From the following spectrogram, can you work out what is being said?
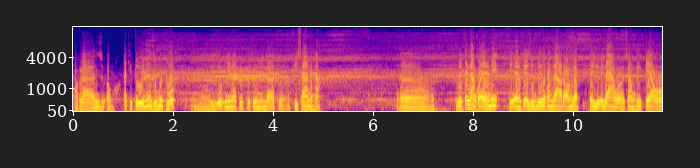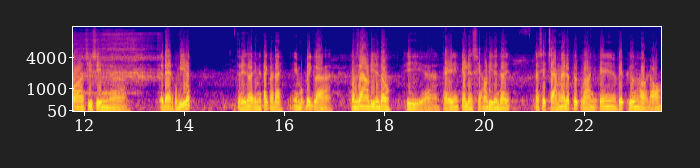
Hoặc là à, cách thứ tư là dùng một thuốc. À, ví dụ như là thuốc khử trùng như là thuốc phi san này hả? À, với cách làm của em ấy thì em sẽ dùng cái con dao đó ngập cái lưỡi dao ở trong cái keo à, chi xìn đen của Mỹ đấy từ đấy giờ em mới tách vào đây. Em mục đích là con dao đi đến đâu thì à, cái keo liền sẹo đi đến đấy. Nó sẽ chám ngay lập tức vào những cái vết thương hở đó.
